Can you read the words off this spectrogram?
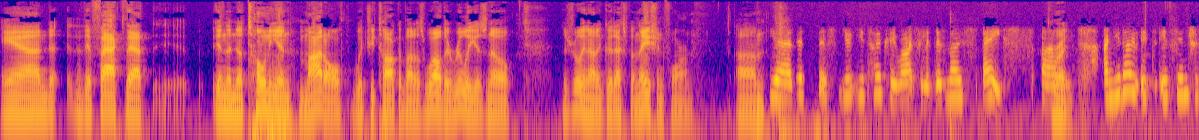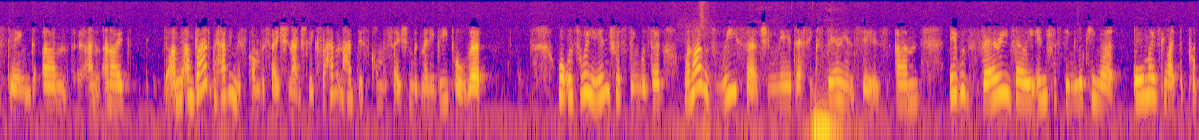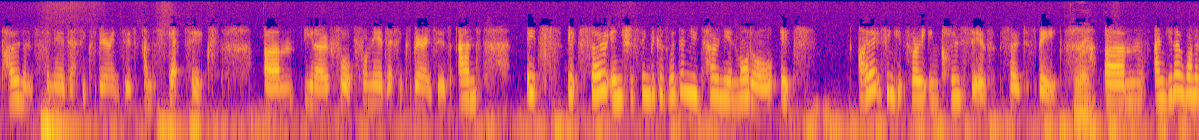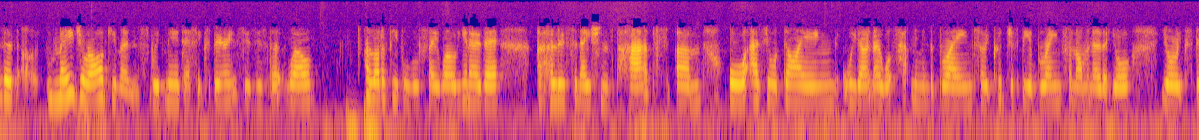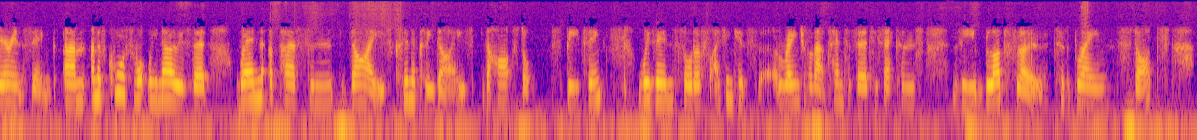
and the fact that in the Newtonian model, which you talk about as well, there really is no, there's really not a good explanation for them. Um, Yeah, there's, there's, you, you're totally right, Philip. There's no space. Um, Right. And you know, it's it's interesting, um, and, and I, I'm, I'm glad we're having this conversation actually, because I haven't had this conversation with many people. That what was really interesting was that when I was researching near-death experiences, um, it was very, very interesting looking at almost like the proponents for near-death experiences and the skeptics, um, you know, for, for near-death experiences. And it's it's so interesting because with the Newtonian model, it's I don't think it's very inclusive, so to speak. Right. Um, and you know, one of the major arguments with near-death experiences is that, well, a lot of people will say, well, you know, they're uh, hallucinations perhaps, um, or as you're dying, we don't know what's happening in the brain, so it could just be a brain phenomena that you're you're experiencing. Um, and of course, what we know is that when a person dies, clinically dies, the heart stops beating. Within sort of, I think it's a range of about 10 to 30 seconds, the blood flow to the brain stops.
